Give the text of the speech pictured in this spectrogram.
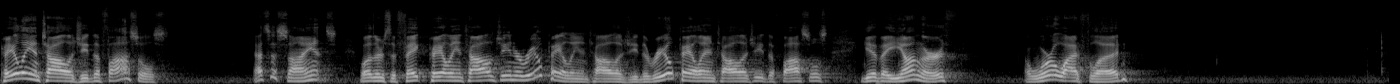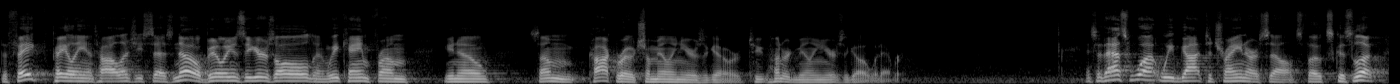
Paleontology, the fossils, that's a science. Well, there's a fake paleontology and a real paleontology. The real paleontology, the fossils, give a young Earth, a worldwide flood. The fake paleontology says, no, billions of years old, and we came from, you know, some cockroach a million years ago or 200 million years ago, or whatever. And so that's what we've got to train ourselves, folks. Because look,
